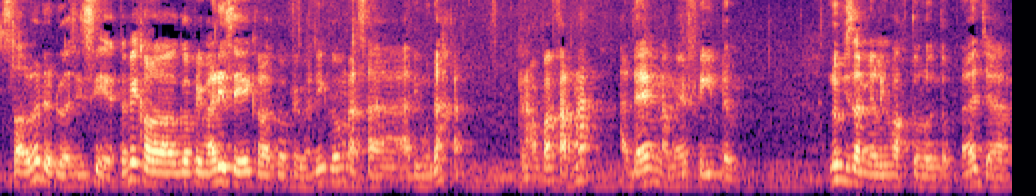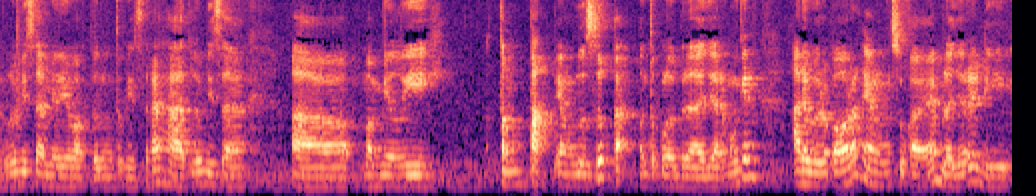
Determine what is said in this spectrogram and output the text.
selalu ada dua sisi ya tapi kalau gue pribadi sih kalau gue pribadi gue merasa dimudahkan kenapa karena ada yang namanya freedom lu bisa milih waktu lu untuk belajar lu bisa milih waktu lu untuk istirahat lu bisa uh, memilih tempat yang lu suka untuk lu belajar. Mungkin ada beberapa orang yang suka ya belajarnya di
